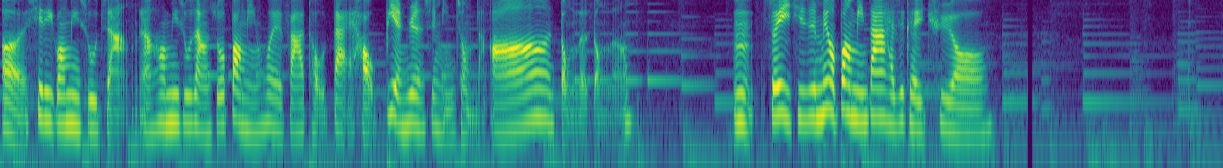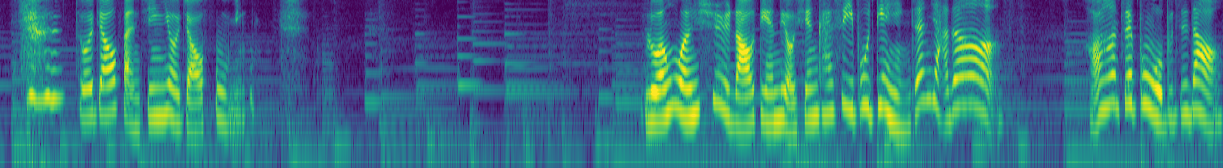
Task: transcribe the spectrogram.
呃，谢立功秘书长，然后秘书长说报名会发头带，好辨认是民众党啊，懂了，懂了。嗯，所以其实没有报名，大家还是可以去哦。左脚反金，右脚复明。轮文旭老点柳先开是一部电影，真假的？好像这部我不知道。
